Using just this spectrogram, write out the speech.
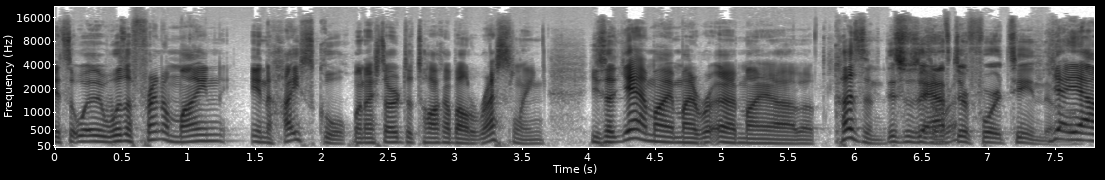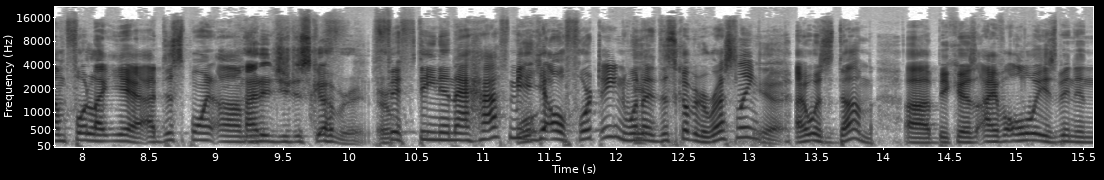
it's, it was a friend of mine in high school when I started to talk about wrestling. He said, "Yeah, my my uh, my uh, cousin." This was after wrest- 14 though. Yeah, yeah. I'm for like yeah. At this point, um, How did you discover it? Or- 15 and a half maybe Well- yeah oh 14 when i discovered wrestling Yeah. i was dumb uh, because i've always been in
